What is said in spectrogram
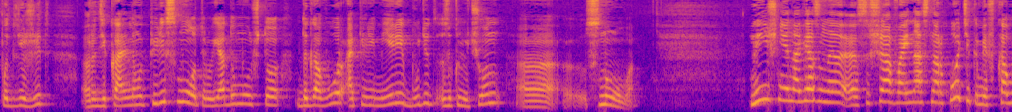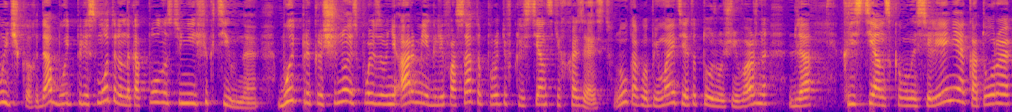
подлежит радикальному пересмотру. Я думаю, что договор о перемирии будет заключен э, снова. Нынешняя навязанная э, США война с наркотиками, в кавычках, да, будет пересмотрена как полностью неэффективная. Будет прекращено использование армии глифосата против крестьянских хозяйств. Ну, как вы понимаете, это тоже очень важно для крестьянского населения, которое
